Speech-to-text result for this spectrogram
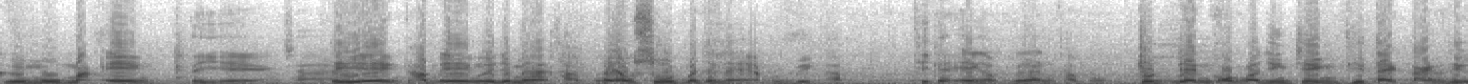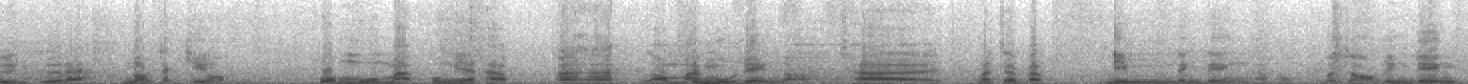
คือหมูหมักเอง ตีเองใช่ ตีเองทำเองเลยใช่ไหมฮะครับผม ไปเอาสูตรมาจากไหนอะคุณบิ๊กครับ คิดกันเองกับเพื่อนครับผม จุดเด่นของเราจริง ๆ ที่แตกต่างจากที่อื่นคืออะไรนอกจากเกี๊ยวพ วกหมูหมักพวกเนี้ยครับ อ่าฮะเราหมัก เป็นหมูเด้งเหรอ ใช่ มันจะแบบนิ่มเด้งๆครับผม มันจะออกเด้งๆ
